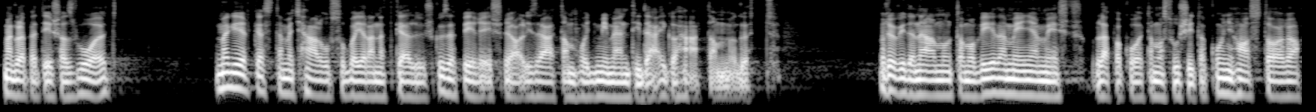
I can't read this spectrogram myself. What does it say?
Meglepetés az volt. Megérkeztem egy hálószoba jelenet kellős közepére, és realizáltam, hogy mi ment idáig a hátam mögött. Röviden elmondtam a véleményem, és lepakoltam a susit a konyhaasztalra,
